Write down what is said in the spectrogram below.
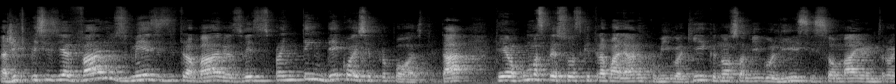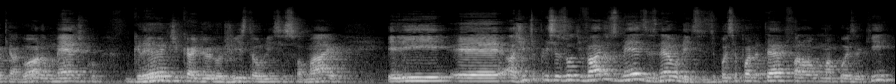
A gente precisa de vários meses de trabalho, às vezes, para entender qual é esse propósito, tá? Tem algumas pessoas que trabalharam comigo aqui, que o nosso amigo Ulisses Somaio entrou aqui agora, um médico, grande cardiologista, Ulisses Somaio. Ele, é, a gente precisou de vários meses, né, Ulisses? Depois você pode até falar alguma coisa aqui,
